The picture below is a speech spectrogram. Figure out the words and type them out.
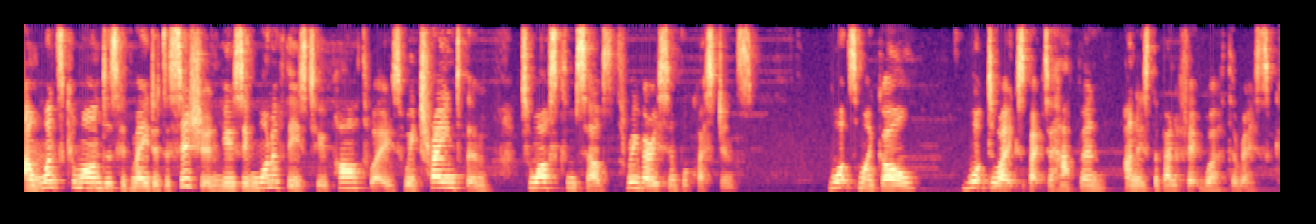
And once commanders had made a decision using one of these two pathways, we trained them to ask themselves three very simple questions What's my goal? What do I expect to happen? And is the benefit worth the risk?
